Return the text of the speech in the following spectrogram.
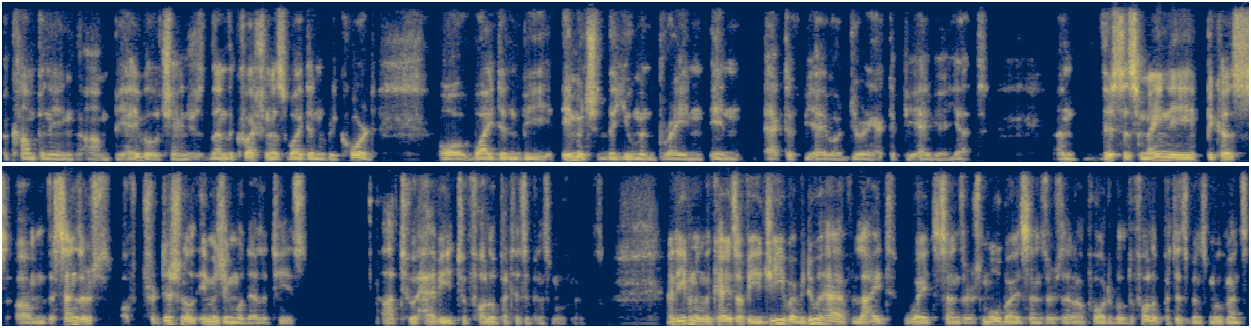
accompanying um, behavioral changes, then the question is why didn't record or why didn't we image the human brain in active behavior during active behavior yet? And this is mainly because um, the sensors of traditional imaging modalities are too heavy to follow participants' movements. And even in the case of EEG, where we do have lightweight sensors, mobile sensors that are portable to follow participants' movements,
